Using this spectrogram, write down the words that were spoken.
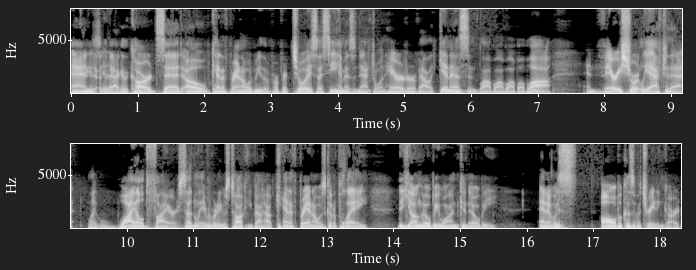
And the that. back of the card said, "Oh, Kenneth Branagh would be the perfect choice. I see him as a natural inheritor of Alec Guinness, and blah blah blah blah blah." And very shortly after that, like wildfire, suddenly everybody was talking about how Kenneth Branagh was going to play the young Obi Wan Kenobi, and it was all because of a trading card.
